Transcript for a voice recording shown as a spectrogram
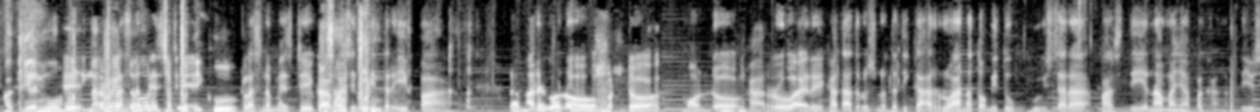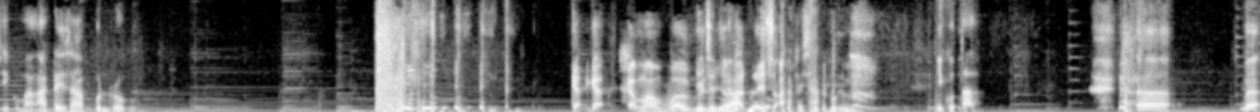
Bagian ngono Eh, itu enam disebut SD. iku. Kelas 6 SD ku aku sing pinter IPA. Lah mari ngono pedot mondok Hmm. karo akhirnya kata terus no dadi gak ero anatomi tubuh secara pasti namanya apa gak ngerti yo sih ku mang ada sabun bro Gak gak gak mampu aku. Ya, jadi Ya, ada sabun. ada sabun Iku tak Eh, Mbak,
